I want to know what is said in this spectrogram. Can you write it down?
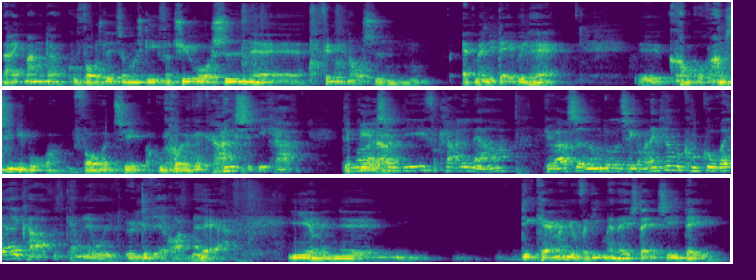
der er ikke mange, der kunne forestille sig måske for 20 år siden, øh, 15 år siden, at man i dag vil have øh, konkurrenceniveauer i forhold til at kunne brygge kaffe. I kaffe. Det, Det må gælder- altså lige forklare lidt nærmere. Det kan være, der sidder nogen derude og tænker, hvordan kan man konkurrere i kaffe? Det kan man jo øl, øl det ved jeg godt, men Ja, jamen, øh, det kan man jo, fordi man er i stand til i dag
